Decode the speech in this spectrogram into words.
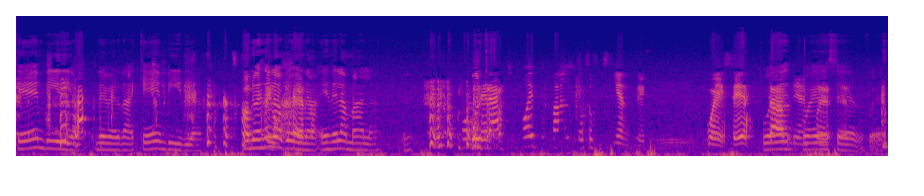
qué envidia, de verdad, qué envidia. Y no es de la buena, es de la mala. ¿O será que no he tomado lo suficiente? Puede ser. Puede, También puede, puede ser, puede ser.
